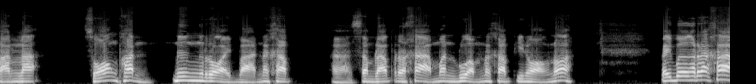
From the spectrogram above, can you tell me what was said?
ตันละสองพันหนึ่งร้อยบาทนะครับอ่าสำหรับราคามันร่วมนะครับ พี่น้องเนาะไปเบิงราคา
